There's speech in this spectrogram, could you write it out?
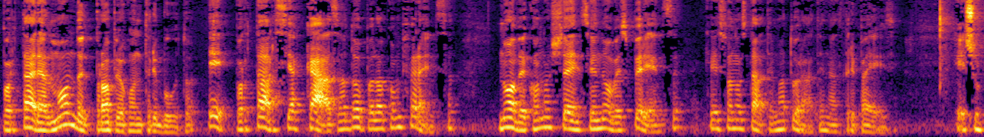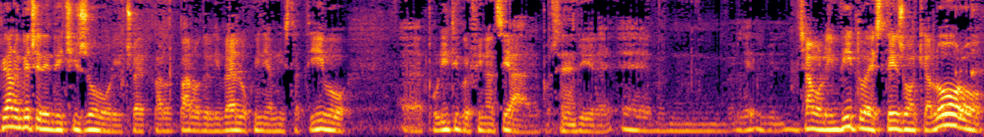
portare al mondo il proprio contributo e portarsi a casa dopo la conferenza nuove conoscenze e nuove esperienze che sono state maturate in altri paesi. E sul piano invece dei decisori, cioè parlo del livello quindi amministrativo, eh, politico e finanziario, possiamo sì. dire, eh, le, diciamo, l'invito è esteso anche a loro,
